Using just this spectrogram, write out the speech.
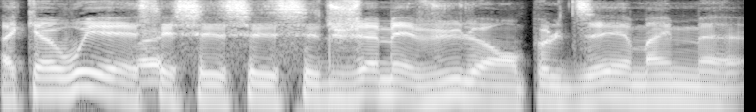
Fait que oui, c'est- du jamais vu, là, on peut le dire, même. euh,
